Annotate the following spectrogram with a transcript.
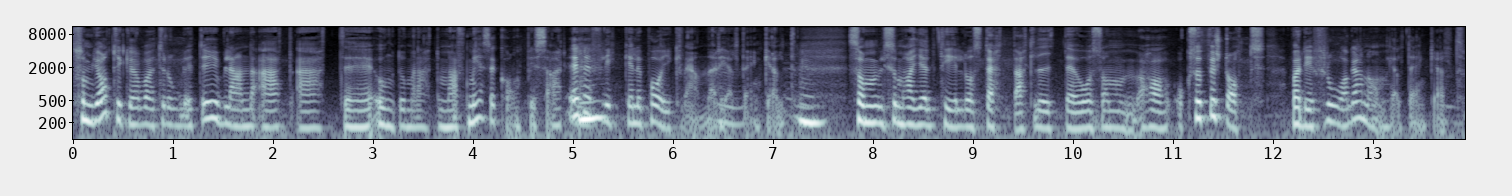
som jag tycker har varit roligt det är ju ibland att, att eh, ungdomarna att de har haft med sig kompisar eller Mm. flick eller pojkvänner helt enkelt. Mm. Som liksom har hjälpt till och stöttat lite och som har också förstått vad det är frågan om helt enkelt.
